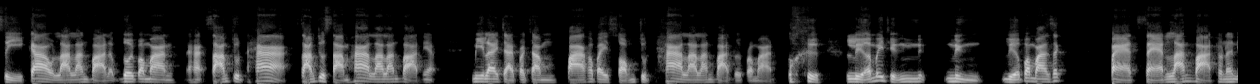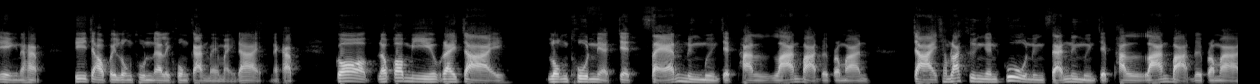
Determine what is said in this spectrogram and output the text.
2.49 ล้านล้านบาทแล้วโดยประมาณนะฮะ3.5 3.35 ล้านล้านบาทเนี่ยมีรายจ่ายประจำปาเข้าไป 2.5 ล้านล้านบาทโดยประมาณ ก็คือเหลือไม่ถึงหนึ่งเหลือประมาณสัก8แสนล้านบาทเท่านั้นเองนะครับที่จะเอาไปลงทุนอะไรโครงการใหม่ ๆ ได้นะครับ ก็แล้วก็มีรายจ่าย ลงทุนเนี่ยเจ็ดแสนหนึ่งหมื่นเจ็ดพันล้านบาทโดยประมาณ จ่ายชำระคืนเงินกู้หนึ่งแสนหนึ่งหมื่นเจ็ดพันล้านบาทโดยประมาณ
